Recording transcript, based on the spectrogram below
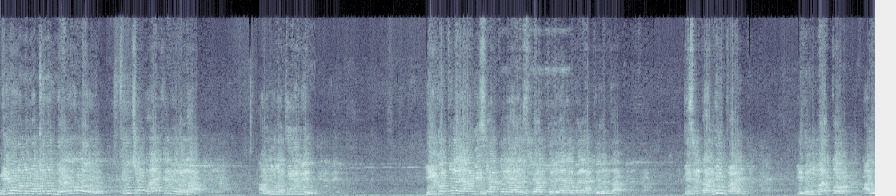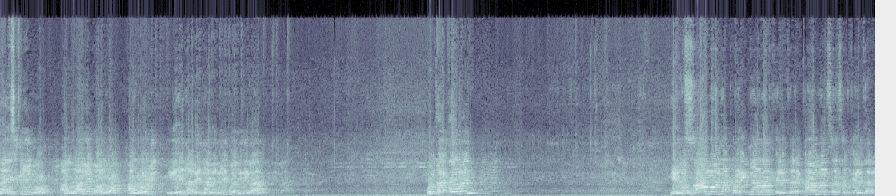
ನೀವು ನಮ್ಮ ನಮ್ಮನ್ನು ನೆರಳುಕೊಳ್ಳೋರು ಫ್ಯೂಚರ್ ನಾಯಕರು ನೀವಲ್ಲ ಅದನ್ನ ಈಗ ಗೊತ್ತಿಲ್ಲ ಯಾರು ಡಿ ಸಿ ಆಗ್ತಾರೆ, ಯಾರು ಎಸ್ ಪಿ ಆಗ್ತಾರೆ, ಯಾರು ಎಂ ಎಲ್ ಆಗ್ತಾರೆ ಅಂತ. ದಿಸ್ ಟರ್ನಿಂಗ್ ಪಾಯಿಂಟ್ ಇದನ್ನ ಮರೆತು ಅಲ್ಲಿ ಐಸ್ ಕ್ರೀಮು ಅಲ್ಲಿ ವಾಲಿಬಾಲ್ ಅಲ್ಲಿ ರೋಡ್ ಏನ್ ನಾವೇ ನಾವೇ ನಿಂತ್ಕೊಂಡಿದೀವ ಗೊತ್ತಾಗ್ತಾ ಇಲ್ಲ ಇದನ್ನ ಸಾಮಾನ್ಯ ಪರಿಜ್ಞಾನ ಅಂತ ಹೇಳ್ತಾರೆ ಕಾಮನ್ ಸೆನ್ಸ್ ಅಂತ ಕರೀತಾರೆ.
